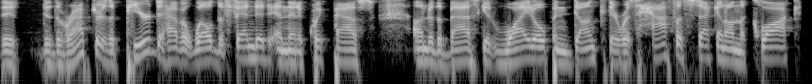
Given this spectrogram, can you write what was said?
the the Raptors appeared to have it well defended, and then a quick pass under the basket, wide open dunk. There was half a second on the clock.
